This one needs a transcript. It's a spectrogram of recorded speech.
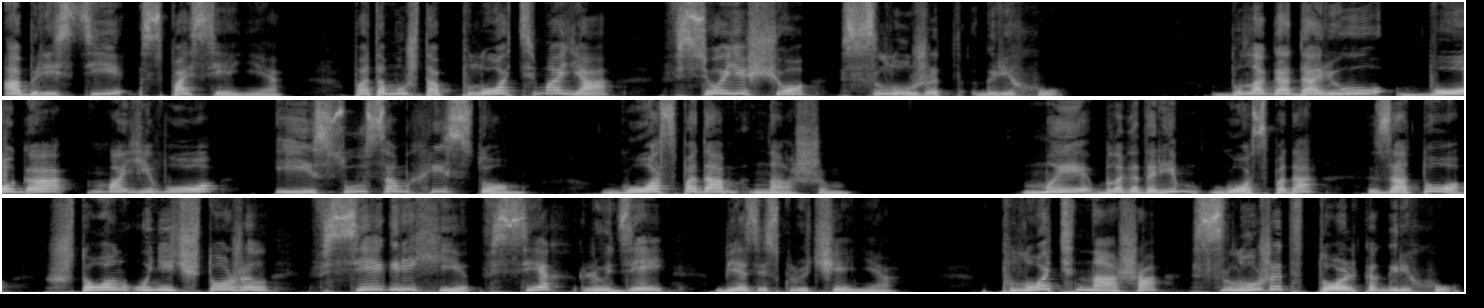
обрести спасение, потому что плоть моя все еще служит греху. Благодарю Бога моего Иисусом Христом, Господом нашим. Мы благодарим Господа за то, что Он уничтожил все грехи всех людей без исключения. Плоть наша служит только греху.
